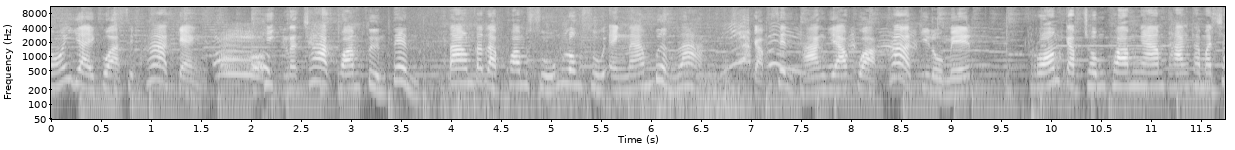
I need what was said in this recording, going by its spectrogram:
น้อยใหญ่กว่า 15 แก่ง ที่กระชากความตื่นเต้น ตามระดับความสูงลงสู่แอ่งน้ำเบื้องล่าง กับเส้นทางยาวกว่า 5 กิโลเมตร พร้อมกับชมความงามทางธรรมช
